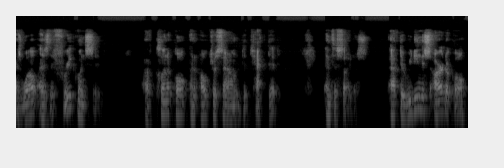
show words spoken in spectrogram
as well as the frequency of clinical and ultrasound detected enthesitis. After reading this article,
